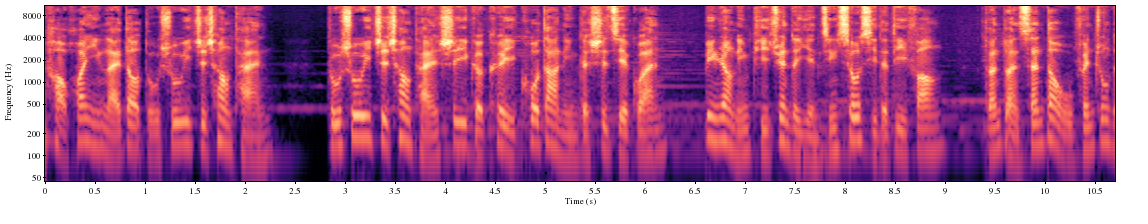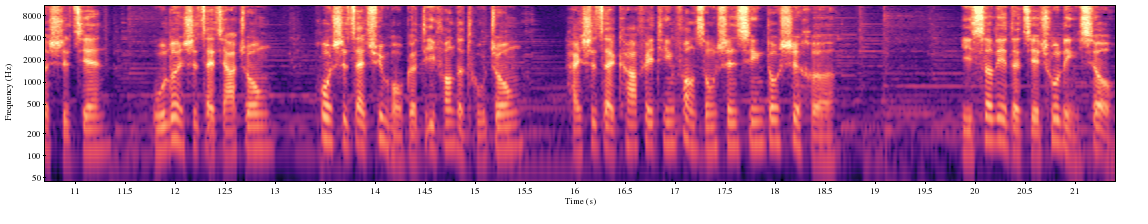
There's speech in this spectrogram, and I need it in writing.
好，欢迎来到读书益智畅谈。读书益智畅谈是一个可以扩大您的世界观，并让您疲倦的眼睛休息的地方。短短三到五分钟的时间，无论是在家中，或是在去某个地方的途中，还是在咖啡厅放松身心，都适合。以色列的杰出领袖。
